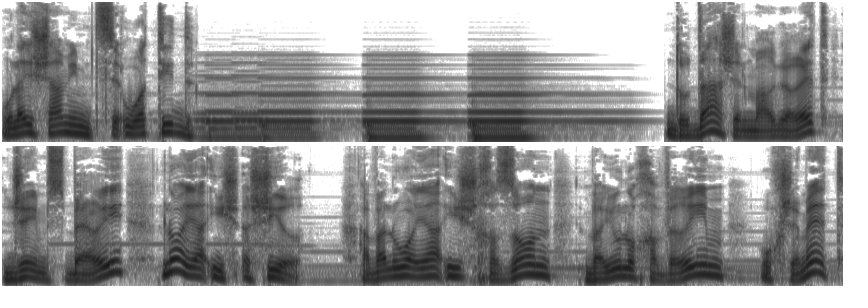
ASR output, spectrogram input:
אולי שם ימצאו עתיד. דודה של מרגרט, ג'יימס ברי, לא היה איש עשיר, אבל הוא היה איש חזון והיו לו חברים, וכשמת,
